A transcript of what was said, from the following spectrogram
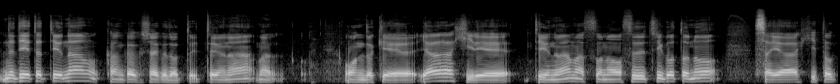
なデータっていうのは感覚尺度といったような、まあ、温度計や比例っていうのは、まあ、その数値ごとの差や比と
